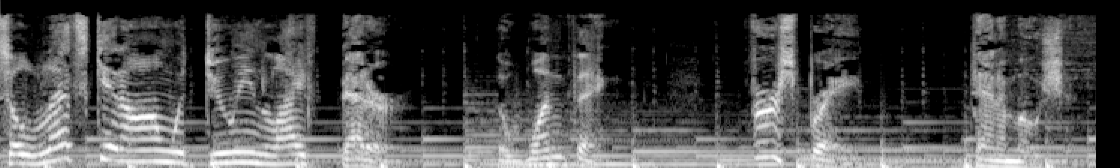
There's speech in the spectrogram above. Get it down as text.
So let's get on with doing life better. The one thing. First brain, than emotion.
